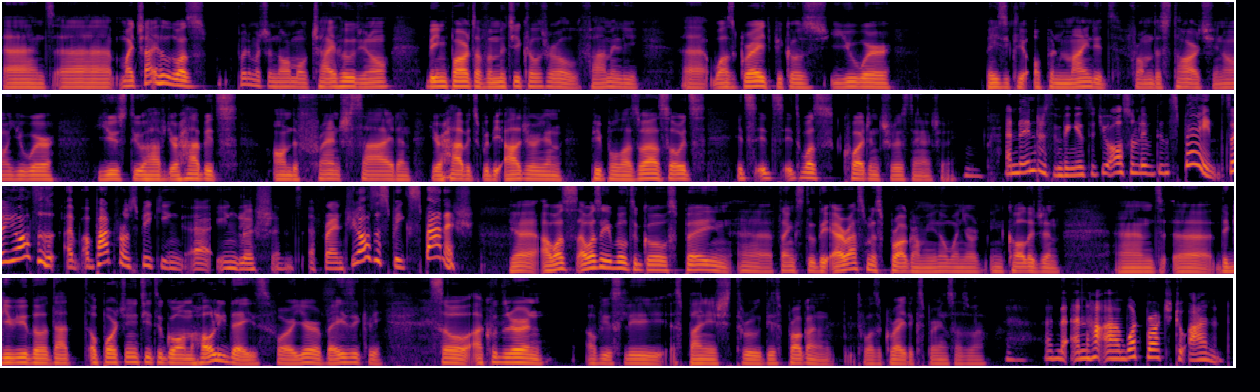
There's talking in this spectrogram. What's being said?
And uh, my childhood was pretty much a normal childhood, you know. Being part of a multicultural family uh, was great because you were basically open minded from the start, you know. You were used to have your habits on the French side and your habits with the Algerian people as well. So it's it's it's it was quite interesting actually. Hmm. And the interesting thing is that you also lived in Spain. So you also, apart from speaking uh, English and uh, French, you also speak Spanish. Yeah, I was I was able to go to Spain uh, thanks to the Erasmus program. You know, when you're in college and and uh, they give you the, that opportunity to go on holidays for a year, basically. So I could learn obviously Spanish through this program. It was a great experience as well. Yeah. And and how, uh, what brought you to Ireland?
